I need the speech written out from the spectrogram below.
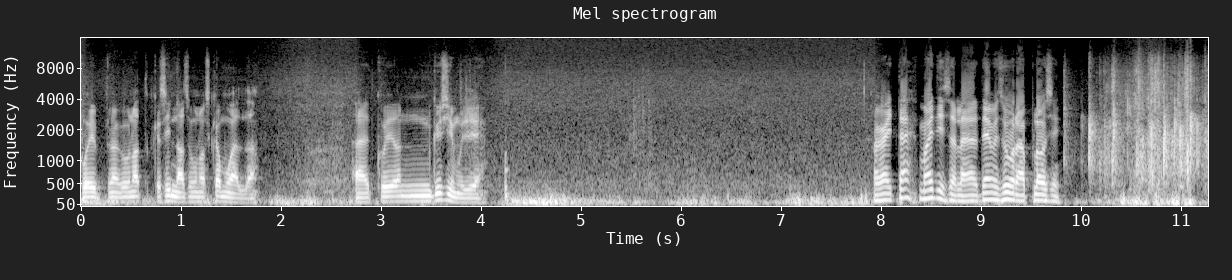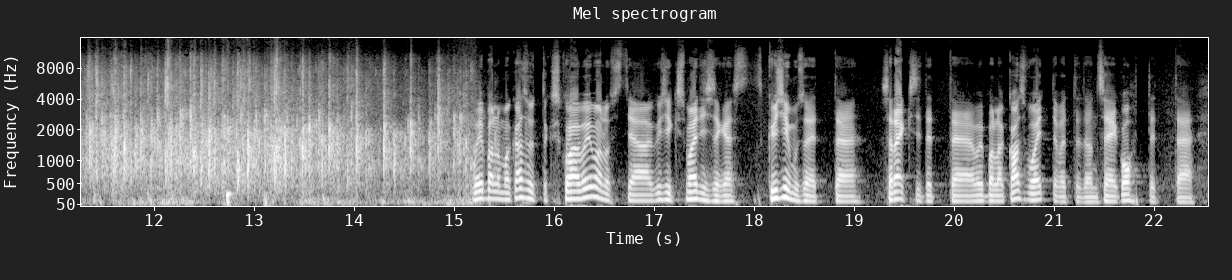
võib nagu natuke sinna suunas ka mõelda. et kui on küsimusi. Aga aitäh Madisele, teeme suure aplausi võib-olla ma kasutaks kohe võimalust ja küsiks Madise käest küsimuse, et äh, sa rääkisid, et äh, võib-olla kasvuettevõtted on see koht, et äh,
